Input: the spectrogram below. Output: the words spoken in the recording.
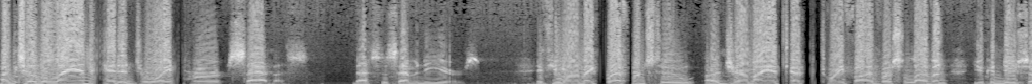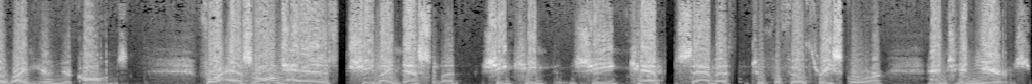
until the land had enjoyed her Sabbaths. That's the 70 years. If you want to make reference to uh, Jeremiah chapter 25, verse 11, you can do so right here in your columns. For as long as she lay desolate, she, keep, she kept Sabbath to fulfill threescore and ten years.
